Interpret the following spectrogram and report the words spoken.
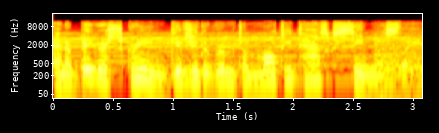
And a bigger screen gives you the room to multitask seamlessly.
